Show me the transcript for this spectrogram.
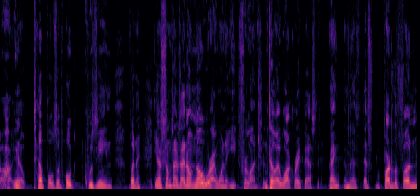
uh, you know temples of haute cuisine. But uh, you know sometimes I don't know where I want to eat for lunch until I walk right past it. Right? I mean that's that's part of the fun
